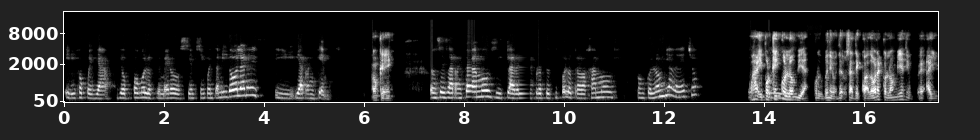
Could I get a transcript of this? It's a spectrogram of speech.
y dijo, pues ya, yo pongo los primeros 150 mil dólares y, y arranquemos. Ok. Entonces arrancamos y claro, el prototipo lo trabajamos con Colombia, de hecho. ¿Y por qué en Colombia? bueno, o sea, de Ecuador a Colombia, eh, hay,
